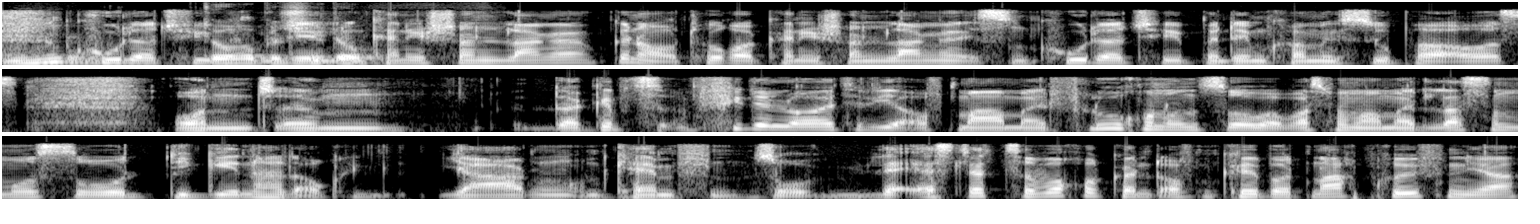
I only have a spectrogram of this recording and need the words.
mhm. cooler Typ, Tora mit dem kenne ich schon lange. Genau, Tora kenne ich schon lange, ist ein cooler Typ, mit dem komme ich super aus und ähm, da gibt es viele Leute, die auf Marmite fluchen und so, aber was man Marmite lassen muss, so, die gehen halt auch jagen und kämpfen. So, erst letzte Woche könnt ihr auf dem Killboard nachprüfen, ja.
